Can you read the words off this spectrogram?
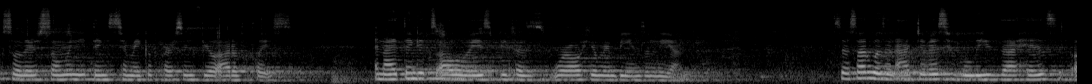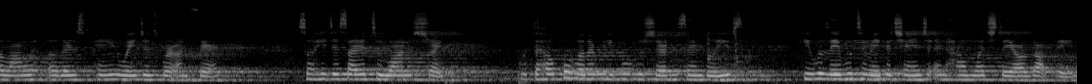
so there's so many things to make a person feel out of place. And I think it's always because we're all human beings in the end. Cesar was an activist who believed that his, along with others, paying wages were unfair. So he decided to go on a strike. With the help of other people who shared the same beliefs, he was able to make a change in how much they all got paid.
